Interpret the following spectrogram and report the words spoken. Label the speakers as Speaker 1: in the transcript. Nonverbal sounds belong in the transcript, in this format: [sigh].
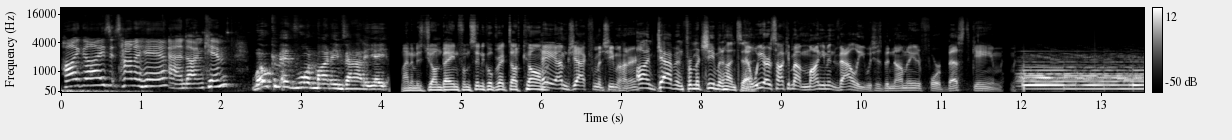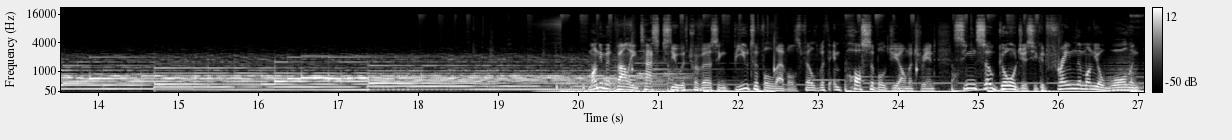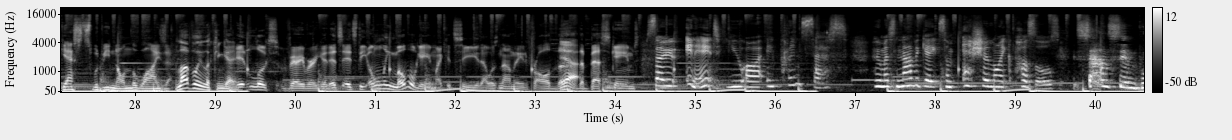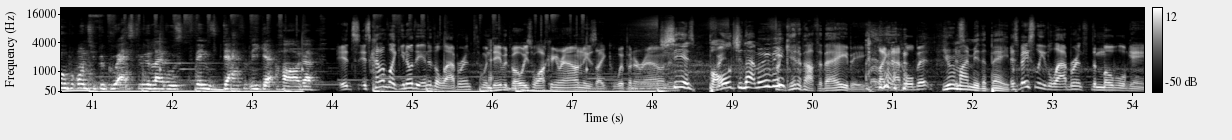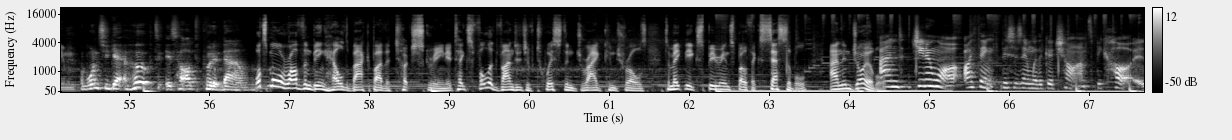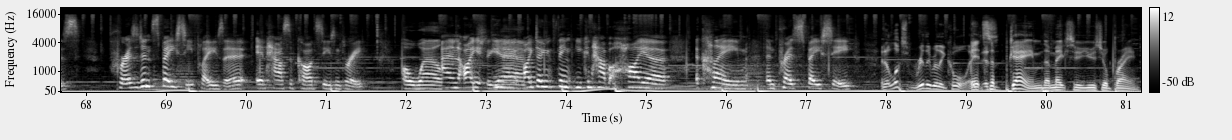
Speaker 1: Hi guys, it's Hannah here.
Speaker 2: And I'm Kim.
Speaker 3: Welcome everyone, my name's Ali.
Speaker 4: My name is John Bain from CynicalBrit.com.
Speaker 5: Hey, I'm Jack from Achievement Hunter.
Speaker 6: I'm Gavin from Achievement Hunter.
Speaker 5: And we are talking about Monument Valley, which has been nominated for Best Game.
Speaker 4: Monument Valley tasks you with traversing beautiful levels filled with impossible geometry and scenes so gorgeous you could frame them on your wall and guests would be none the wiser.
Speaker 6: Lovely looking game.
Speaker 5: It looks very, very good. It's it's the only mobile game I could see that was nominated for all the,
Speaker 6: Yeah.
Speaker 5: the best games.
Speaker 2: So, in it, you are a princess who must navigate some Escher like puzzles.
Speaker 3: It sounds simple, but once you progress through the levels, things definitely get harder.
Speaker 5: It's it's kind of like you know the end of the labyrinth when David Bowie's walking around and he's like whipping around. and-
Speaker 6: See his bulge in that movie?
Speaker 5: Forget about the baby, like that whole bit. [laughs]
Speaker 6: You remind me of the babe.
Speaker 5: It's basically the labyrinth, the mobile game.
Speaker 3: And once you get hooked, it's hard to put it down.
Speaker 4: What's more, rather than being held back by the touchscreen, it takes full advantage of twist and drag controls to make the experience both accessible and enjoyable.
Speaker 2: And do you know what? I think this is in with a good chance because President Spacey plays it in House of Cards Season 3.
Speaker 1: Oh well.
Speaker 2: And I,
Speaker 1: actually,
Speaker 2: you
Speaker 1: yeah.
Speaker 2: know, I don't think you can have a higher acclaim than Prez Spacey.
Speaker 5: And it looks really, really cool. It-
Speaker 6: It's a game that makes you use your brain.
